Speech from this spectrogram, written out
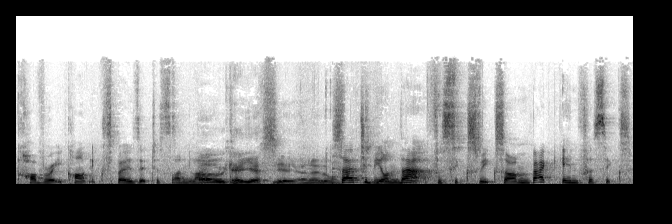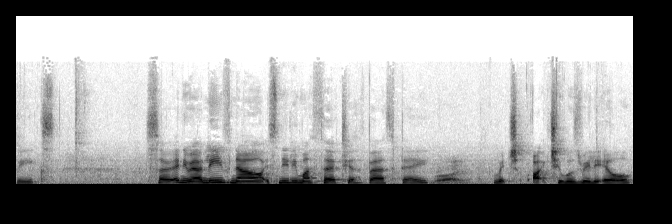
cover it, you can't expose it to sunlight. Oh, okay. Yes. Yeah. yeah, I know the one. So I had to be on that for six weeks. So I'm back in for six weeks. So anyway, I leave now. It's nearly my 30th birthday, Right. which actually was really ill.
